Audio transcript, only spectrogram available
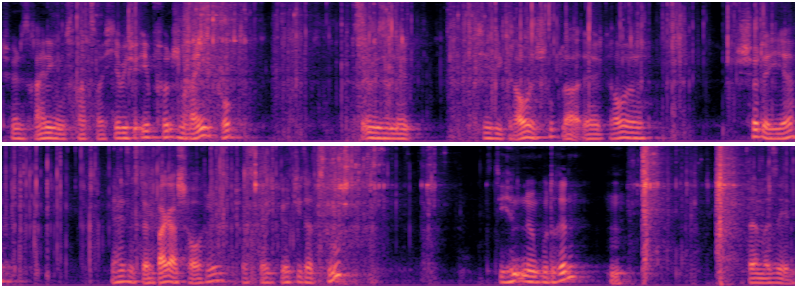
Schönes Reinigungsfahrzeug. Hier habe ich eben vorhin schon reingeguckt. Das ist irgendwie so eine. Hier die graue Schublade, äh, graue Schütte hier. Wie heißt das denn? Baggerschaufel. Ich weiß gar nicht, gehört die dazu? Ist die hinten irgendwo drin? Hm. Werden wir sehen.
